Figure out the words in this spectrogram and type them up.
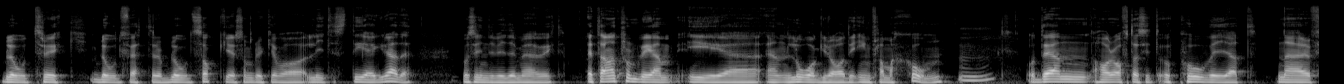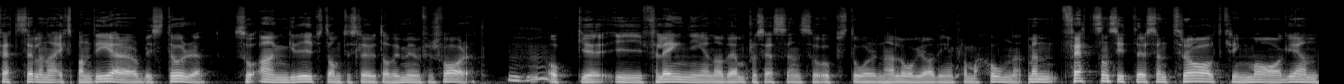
blodtryck, blodfetter och blodsocker som brukar vara lite stegrade hos individer med övervikt. Ett annat problem är en låggradig inflammation. Och den har ofta sitt upphov i att när fettcellerna expanderar och blir större så angrips de till slut av immunförsvaret. Och eh, i förlängningen av den processen så uppstår den här låggradiga inflammationen. Men fett som sitter centralt kring magen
